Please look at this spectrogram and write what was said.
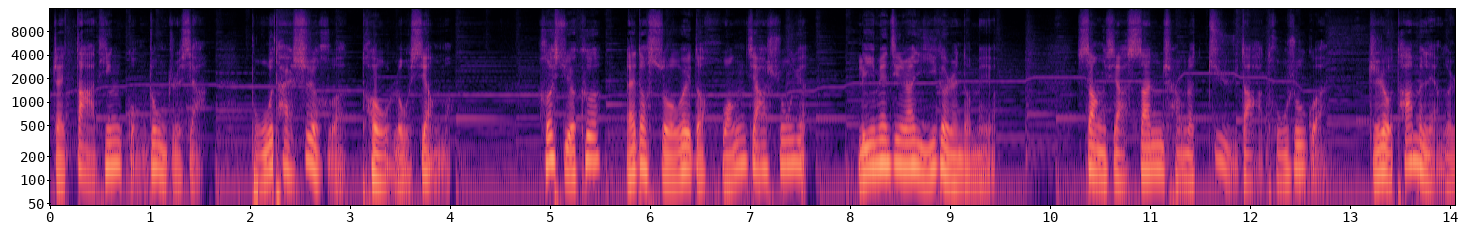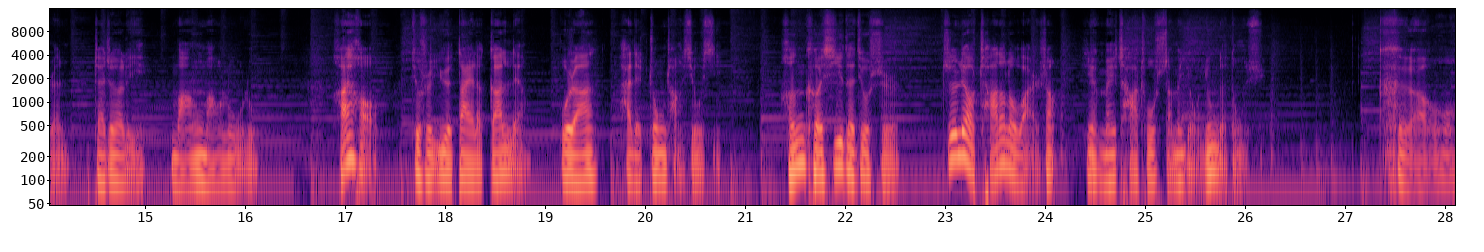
在大庭广众之下，不太适合透露相貌。和雪珂来到所谓的皇家书院，里面竟然一个人都没有。上下三层的巨大图书馆，只有他们两个人在这里忙忙碌碌。还好，就是月带了干粮，不然还得中场休息。很可惜的就是，资料查到了晚上，也没查出什么有用的东西。可恶！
